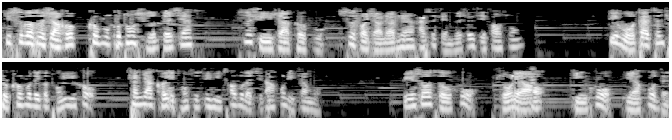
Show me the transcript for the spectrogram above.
第四个是想和客户沟通时，得先咨询一下客户是否想聊天，还是选择休息放松。第五，在征求客户的一个同意后，添加可以同时进行操作的其他护理项目，比如说手护、足疗。颈护、眼护等。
